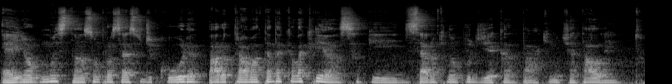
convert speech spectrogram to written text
é em alguma instância um processo de cura para o trauma até daquela criança que disseram que não podia cantar, que não tinha talento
